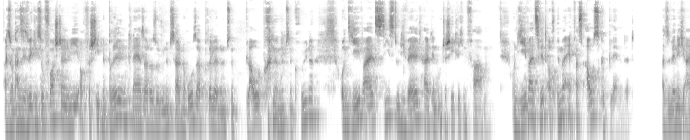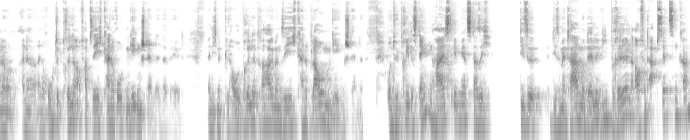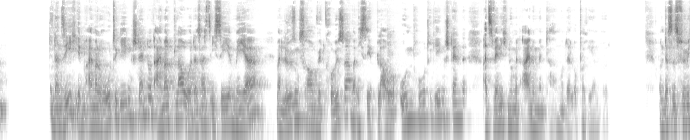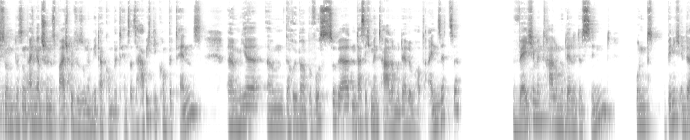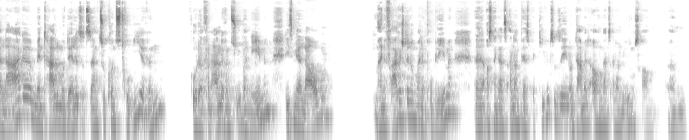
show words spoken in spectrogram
Also man kann sich das wirklich so vorstellen wie auch verschiedene Brillengläser oder so. Du nimmst halt eine rosa Brille, du nimmst eine blaue Brille, du nimmst eine grüne und jeweils siehst du die Welt halt in unterschiedlichen Farben. Und jeweils wird auch immer etwas ausgeblendet. Also wenn ich eine, eine, eine rote Brille auf habe, sehe ich keine roten Gegenstände in der Welt. Wenn ich eine blaue Brille trage, dann sehe ich keine blauen Gegenstände. Und hybrides Denken heißt eben jetzt, dass ich diese, diese mentalen Modelle wie Brillen auf und absetzen kann. Und dann sehe ich eben einmal rote Gegenstände und einmal blaue. Das heißt, ich sehe mehr, mein Lösungsraum wird größer, weil ich sehe blaue und rote Gegenstände, als wenn ich nur mit einem mentalen Modell operieren würde. Und das ist für mich so ein, das ist ein ganz schönes Beispiel für so eine Metakompetenz. Also habe ich die Kompetenz, äh, mir ähm, darüber bewusst zu werden, dass ich mentale Modelle überhaupt einsetze, welche mentale Modelle das sind und bin ich in der Lage, mentale Modelle sozusagen zu konstruieren oder von anderen zu übernehmen, die es mir erlauben, meine Fragestellung, meine Probleme äh, aus einer ganz anderen Perspektive zu sehen und damit auch einen ganz anderen Lösungsraum ähm,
